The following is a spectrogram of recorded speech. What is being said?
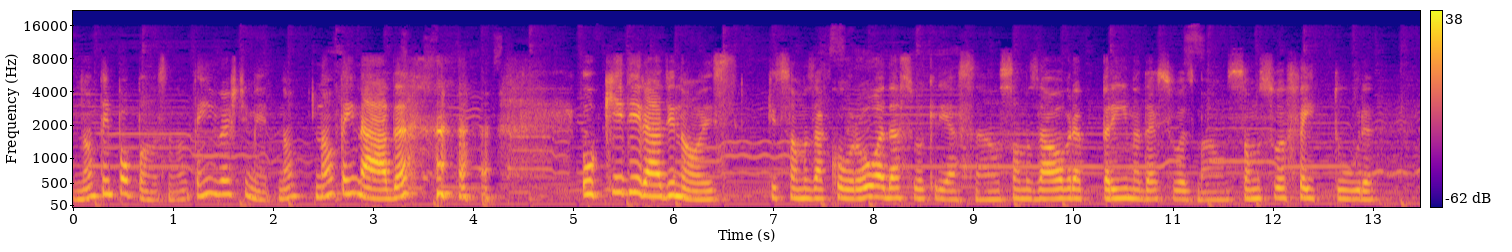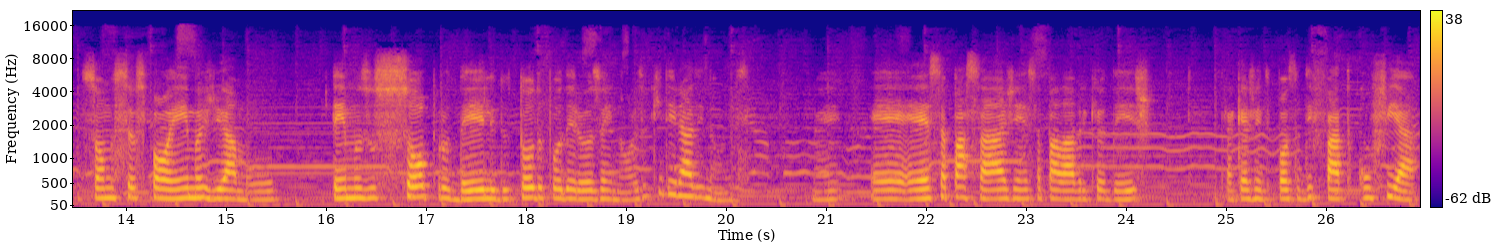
não tem poupança, não tem investimento, não, não tem nada, o que dirá de nós, que somos a coroa da sua criação, somos a obra-prima das suas mãos, somos sua feitura somos seus poemas de amor, temos o sopro dele, do Todo-Poderoso em nós. O que dirá de nós? Né? É essa passagem, essa palavra que eu deixo para que a gente possa de fato confiar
